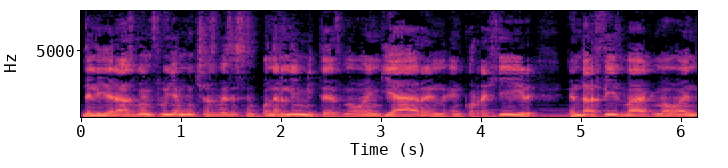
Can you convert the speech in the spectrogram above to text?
de liderazgo influye muchas veces en poner límites, ¿no? En guiar, en, en corregir, en dar feedback, ¿no? En,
